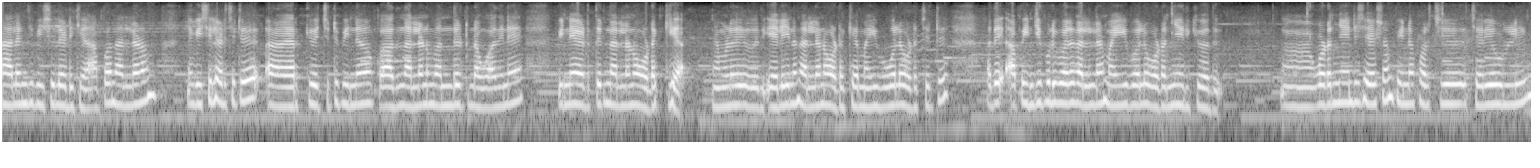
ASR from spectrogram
നാലഞ്ച് വിസിലടിക്കുക അപ്പോൾ നല്ലോണം വിസിലടിച്ചിട്ട് ഇറക്കി വെച്ചിട്ട് പിന്നെ അത് നല്ലോണം വെന്തിട്ടുണ്ടാവും. അതിനെ പിന്നെ എടുത്തിട്ട് നല്ലോണം ഉടയ്ക്കുക. നമ്മൾ ഇലയിനെ നല്ലോണം ഉടയ്ക്കുക. മൈ പോലെ ഉടച്ചിട്ട് അത് അപ്പോൾ ഇഞ്ചിപ്പുളി പോലെ നല്ല മൈ പോലെ ഉടഞ്ഞിരിക്കും അത്. ഉടഞ്ഞതിന് ശേഷം പിന്നെ കുറച്ച് ചെറിയ ഉള്ളിയും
